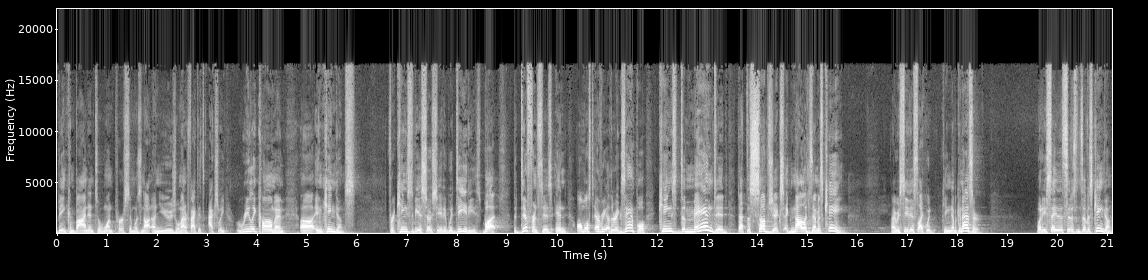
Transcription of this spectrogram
being combined into one person was not unusual. Matter of fact, it's actually really common uh, in kingdoms for kings to be associated with deities. But the difference is, in almost every other example, kings demanded that the subjects acknowledge them as king. Right, we see this like with King Nebuchadnezzar. What do he say to the citizens of his kingdom?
